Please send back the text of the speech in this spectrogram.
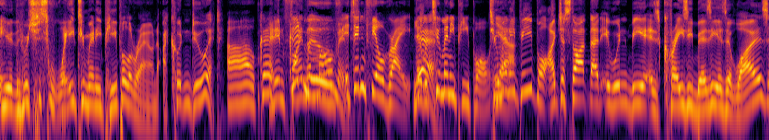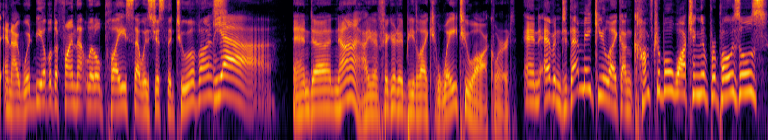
eh, there was just way too many people around. I couldn't do it. Oh, good. I didn't good find the move. moment. It didn't feel right. There Yeah. were too many people. Too Yeah. many people. I just thought that it wouldn't be as crazy busy as it was, and I would be able to find that little place that was just the two of us. Yeah. And uh, nah, I figured it'd be like way too awkward. And Evan, did that make you like uncomfortable watching the proposals?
